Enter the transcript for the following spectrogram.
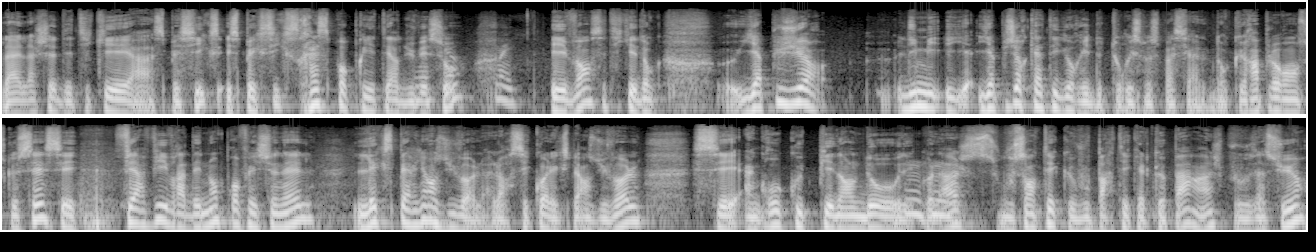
Là, elle achète des tickets à SpaceX et SpaceX reste propriétaire du vaisseau et vend ces tickets. Donc, euh, il y a plusieurs il y a plusieurs catégories de tourisme spatial. Donc, rappelons ce que c'est, c'est faire vivre à des non-professionnels l'expérience du vol. Alors, c'est quoi l'expérience du vol? C'est un gros coup de pied dans le dos au mhm. décollage. Vous sentez que vous partez quelque part, hein, je peux vous assure.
